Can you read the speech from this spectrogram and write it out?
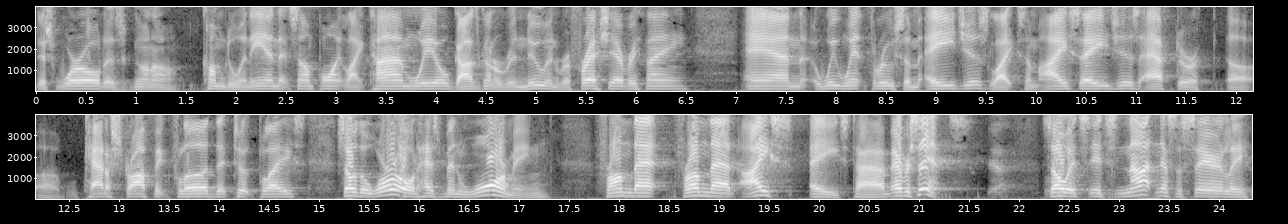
this world is going to come to an end at some point, like time will. God's going to renew and refresh everything. And we went through some ages, like some ice ages after a, a, a catastrophic flood that took place. So the world has been warming from that from that ice age time ever since. Yeah. So it's it's not necessarily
